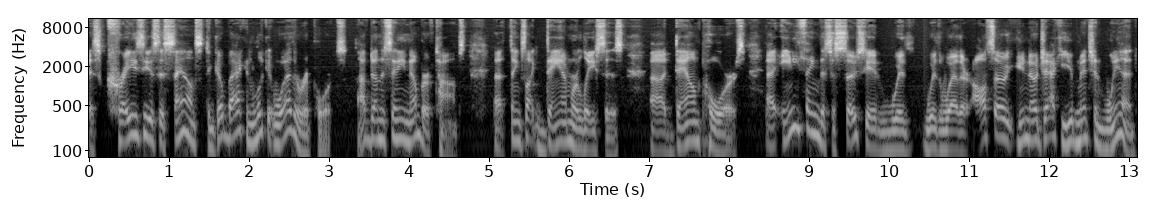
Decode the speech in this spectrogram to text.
as crazy as it sounds, to go back and look at weather reports. I've done this any number of times. Uh, things like dam releases, uh, downpours, uh, anything that's associated with with weather. Also, you know, Jackie, you mentioned wind.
